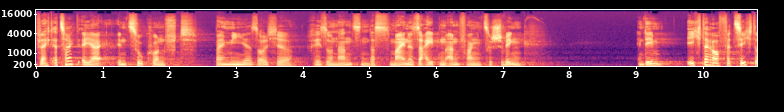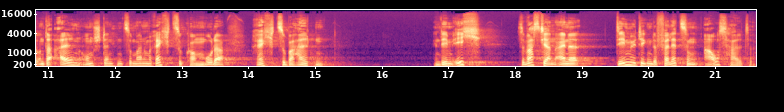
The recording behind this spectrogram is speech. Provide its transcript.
Vielleicht erzeugt er ja in Zukunft bei mir solche Resonanzen, dass meine Saiten anfangen zu schwingen, indem ich darauf verzichte, unter allen Umständen zu meinem Recht zu kommen oder Recht zu behalten. Indem ich, Sebastian, eine demütigende Verletzung aushalte.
